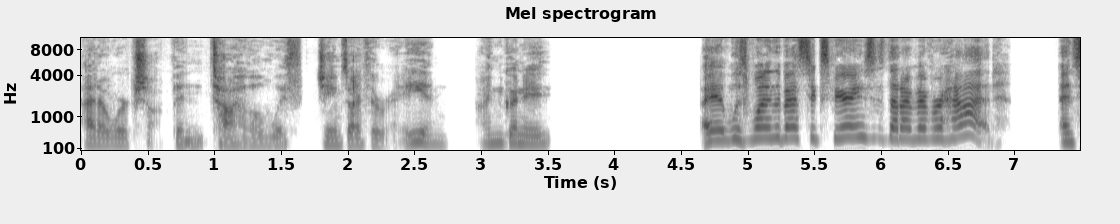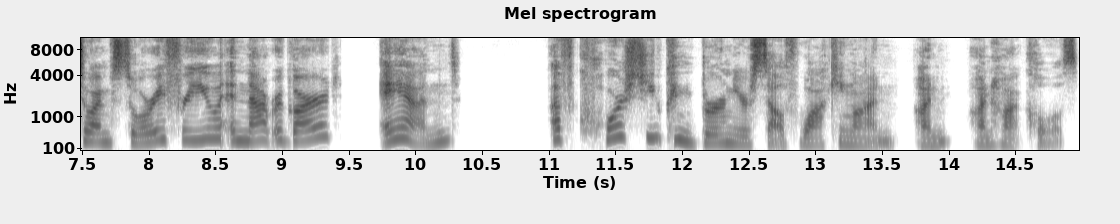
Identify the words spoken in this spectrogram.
at a workshop in Tahoe with James Arthur Ray, and I'm going to, it was one of the best experiences that I've ever had. And so I'm sorry for you in that regard. And of course you can burn yourself walking on, on, on hot coals.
